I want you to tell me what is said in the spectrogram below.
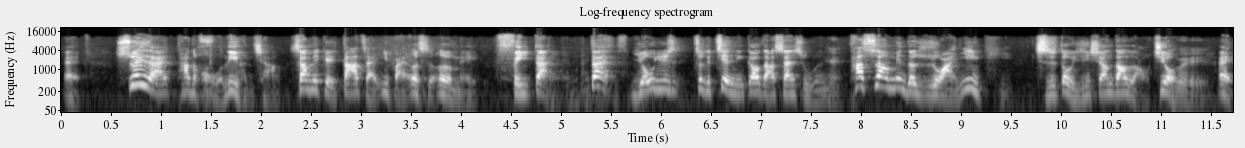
哎，虽然它的火力很强，上面可以搭载一百二十二枚飞弹，但由于这个建龄高达三十五年，它上面的软硬体。其实都已经相当老旧。对，哎，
